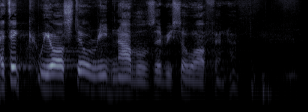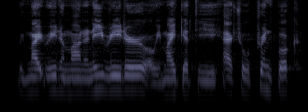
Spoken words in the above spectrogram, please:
I think we all still read novels every so often. We might read them on an e reader or we might get the actual print book.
